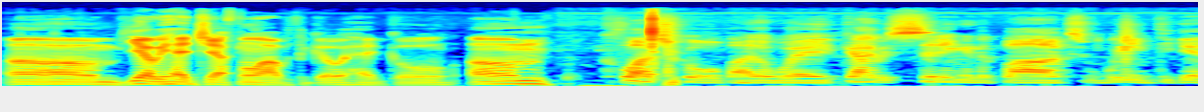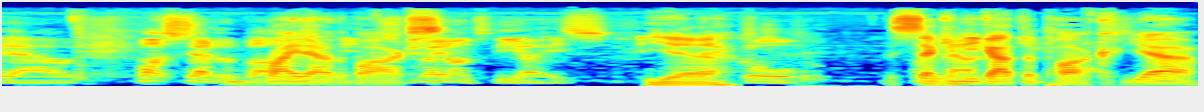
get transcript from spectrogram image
Um yeah, we had Jeff Malott with the go-ahead goal. Um Clutch goal, by the way. Guy was sitting in the box, waiting to get out. Bust out of the box. Right out of the and just box. Right onto the ice. yeah. That goal. The second he got the puck, yeah.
